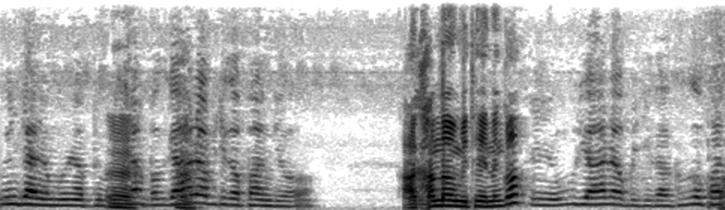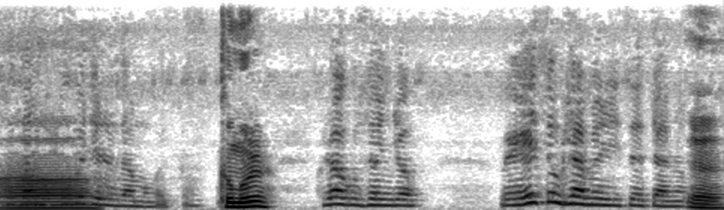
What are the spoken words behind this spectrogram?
은자네 문 앞에 그 응, 샴푸 그게 응. 할아버지가 판겨. 아, 감나무 밑에 있는 거? 예, 우리 할아버지가 그거 봐서 아. 그거 지르다 먹었어. 그물? 그러고서 이제 왜 해송샤면 있었잖아. 예.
